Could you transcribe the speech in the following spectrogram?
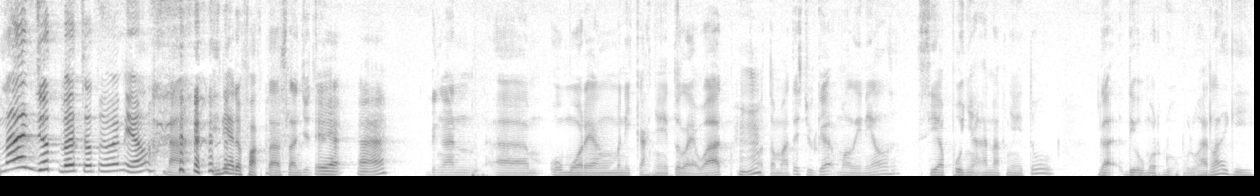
lanjut bacot milenial. Nah, ini ada fakta selanjutnya. Iya, heeh. Dengan em, umur yang menikahnya itu lewat, Hmm. otomatis juga milenial siap punya anaknya itu nggak di umur 20-an lagi,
